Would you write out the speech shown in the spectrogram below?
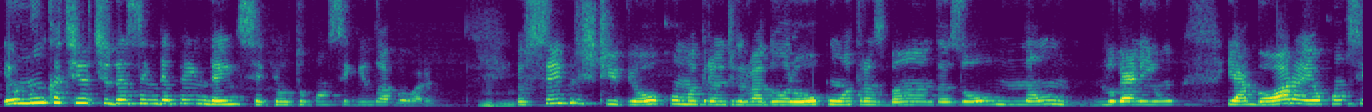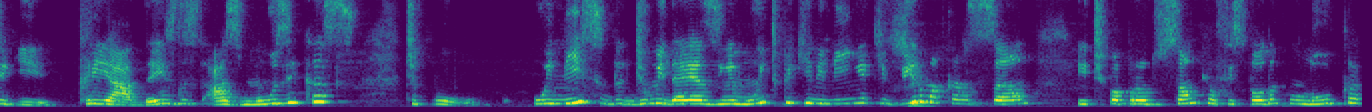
eu nunca tinha tido essa independência que eu tô conseguindo agora. Uhum. Eu sempre estive ou com uma grande gravadora, ou com outras bandas, ou não em lugar nenhum. E agora eu consegui criar desde as músicas, tipo, o início de uma ideiazinha muito pequenininha que vira Sim. uma canção e tipo a produção que eu fiz toda com o Luca,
